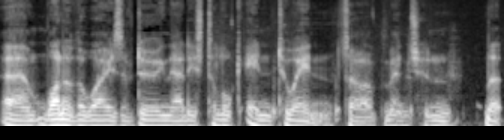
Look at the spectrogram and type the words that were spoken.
Um, one of the ways of doing that is to look end to end. So I've mentioned that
